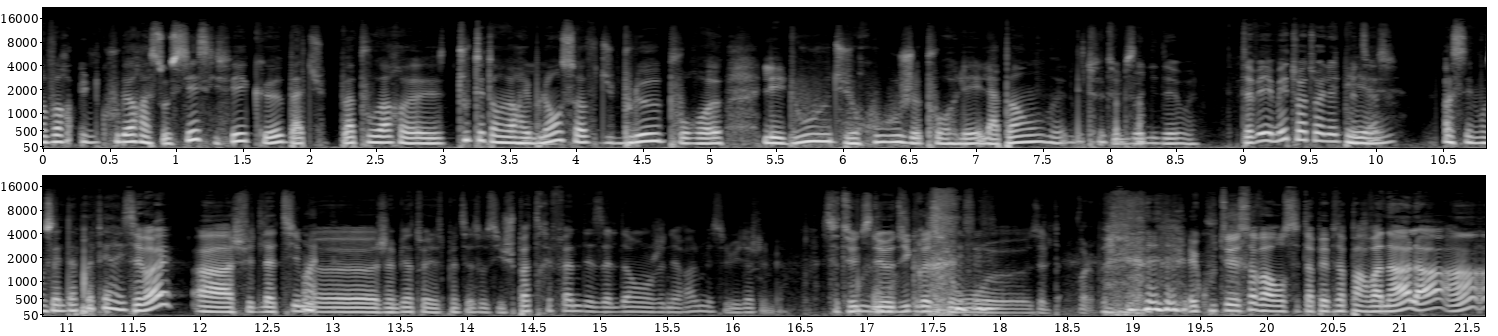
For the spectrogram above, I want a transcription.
avoir une couleur associée, ce qui fait que bah, tu vas pouvoir. euh, tout est en noir et Mm. blanc, sauf du bleu pour euh, les loups, du rouge pour les lapins, euh, des trucs C'était une ça. bonne idée, ouais. T'avais aimé toi Twilight Et, Princess? Euh, oh, c'est mon Zelda préféré. C'est vrai? Ah, je fais de la team. Ouais. euh, j'aime bien Twilight Princess aussi. Je suis pas très fan des Zelda en général, mais celui-là j'aime bien. C'était une euh, digression euh, Zelda. Voilà. Écoutez, ça va, on s'est tapé ça par Vanna là, hein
